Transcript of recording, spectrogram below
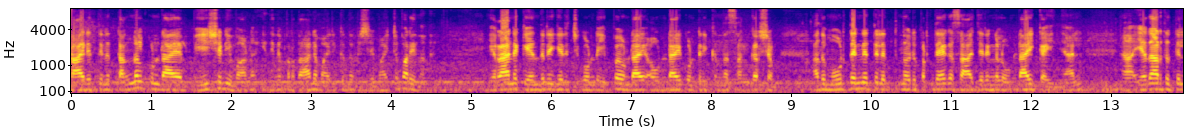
കാര്യത്തിന് തങ്ങൾക്കുണ്ടായ ഭീഷണിയുമാണ് ഇതിന് പ്രധാനമായിരിക്കുന്ന വിഷയമായിട്ട് പറയുന്നത്. ഇറാനെ കേന്ദ്രീകരിച്ചുകൊണ്ട് ഇപ്പോൾ ഉണ്ടായി ഉണ്ടായിക്കൊണ്ടിരിക്കുന്ന സംഘർഷം അത് മൂർധന്യത്തിലെത്തുന്ന ഒരു പ്രത്യേക സാഹചര്യങ്ങൾ ഉണ്ടായിക്കഴിഞ്ഞാൽ യഥാർത്ഥത്തിൽ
